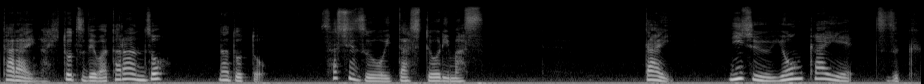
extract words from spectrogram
たらいが一つでは足らんぞ」などと指図をいたしております。第24回へ続く。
